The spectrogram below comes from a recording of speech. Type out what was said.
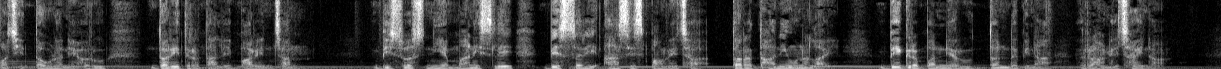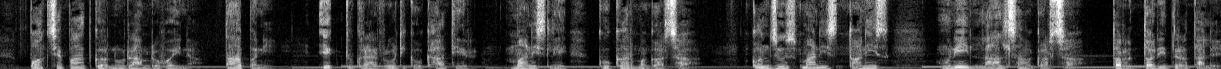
पछि दौडनेहरू दरिद्रताले भरिन्छन्। विश्वसनीय मानिसले बेसरी आशिष पाउनेछ तर धनी हुनलाई बेग्र बन्नेहरू दण्ड बिना रहने छैन। पक्षपात गर्नु राम्रो होइन तापनि एक टुक्रा रोटीको खातिर मानिसले कुकर्म गर्छ। कन्जुस मानिस धनी हुने लालसा गर्छ तर दरिद्रताले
